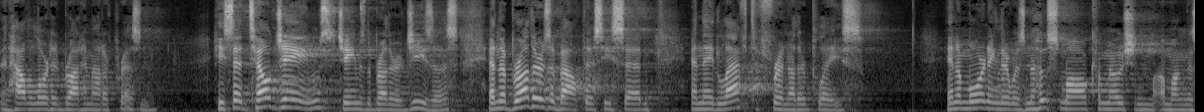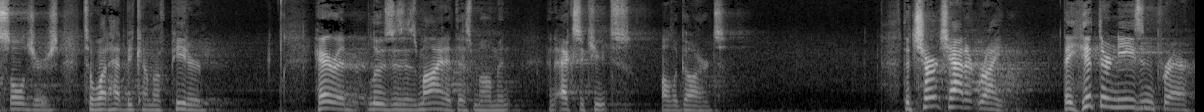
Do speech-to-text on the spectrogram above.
and how the Lord had brought him out of prison. He said, Tell James, James the brother of Jesus, and the brothers about this, he said, and they left for another place. In the morning, there was no small commotion among the soldiers to what had become of Peter. Herod loses his mind at this moment and executes all the guards. The church had it right. They hit their knees in prayer.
